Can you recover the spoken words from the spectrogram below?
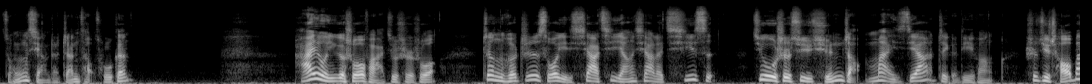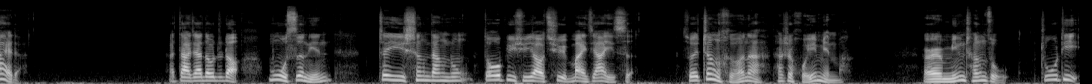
总想着斩草除根。还有一个说法就是说，郑和之所以下西洋下了七次，就是去寻找麦加这个地方，是去朝拜的。啊，大家都知道，穆斯林这一生当中都必须要去麦加一次，所以郑和呢，他是回民嘛，而明成祖朱棣，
